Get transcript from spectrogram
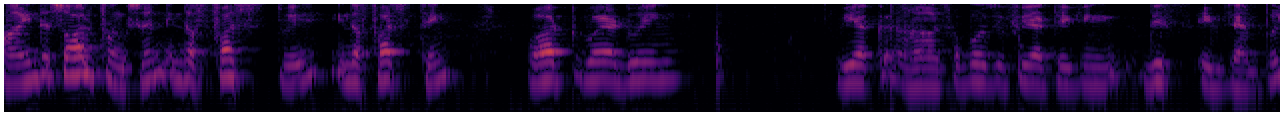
Uh, in the solve function in the first way in the first thing what we are doing we are uh, suppose if we are taking this example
